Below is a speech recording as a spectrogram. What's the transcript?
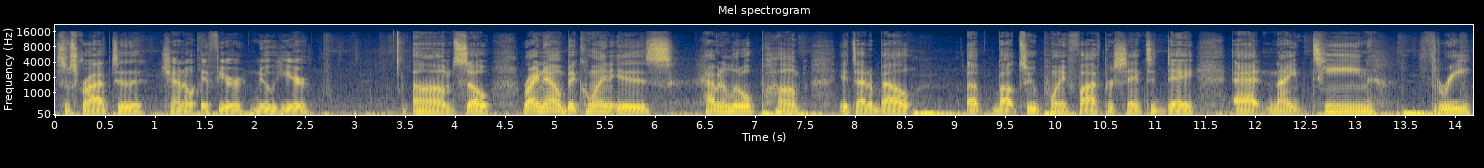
Subscribe to the channel if you're new here um, so right now Bitcoin is having a little pump. It's at about up about 2.5% today at 19.3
